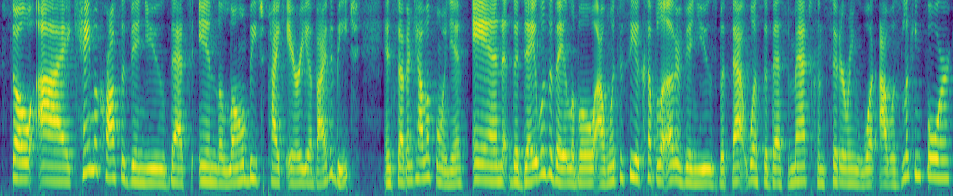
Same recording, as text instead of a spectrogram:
So I came across a venue that's in the Long Beach Pike area by the beach in Southern California, and the day was available. I went to see a couple of other venues, but that was the best match considering what I was looking for.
